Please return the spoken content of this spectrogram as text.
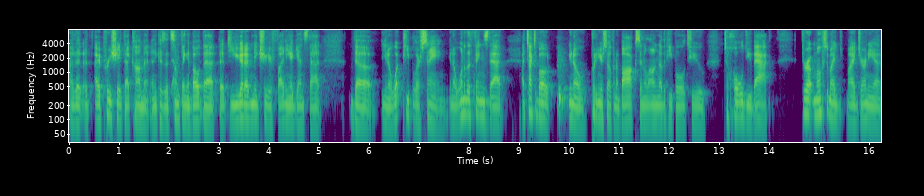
Uh, that I appreciate that comment, and because it's Yeah. something about that that you got to make sure you're fighting against that. The you know what people are saying. You know, one of the things that I talked about, you know, putting yourself in a box and allowing other people to to hold you back. Throughout most of my my journey, I,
